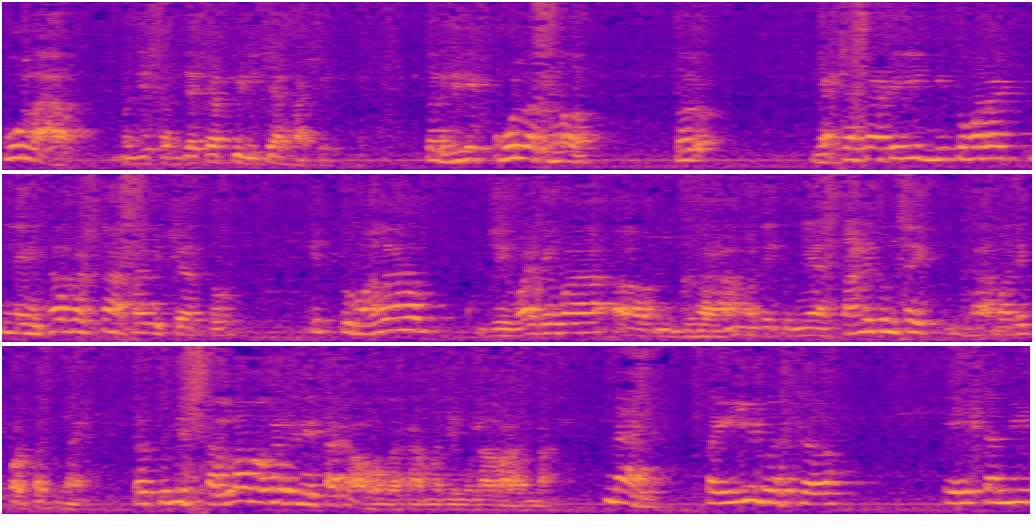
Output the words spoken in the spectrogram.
कुल आहात म्हणजे सध्याच्या पिढीच्या भाषेत. तर हे जे कुल असणं तर याच्यासाठी मी तुम्हाला एक नेमका प्रश्न असा विचारतो की तुम्हाला जेव्हा जेव्हा घरामध्ये तुम्ही असता आणि तुमचं एक घरामध्ये पटत नाही तर तुम्ही सल्ला वगैरे देता का हो घरामध्ये मुलाबाळांना? नाही. पहिली गोष्ट एक मी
